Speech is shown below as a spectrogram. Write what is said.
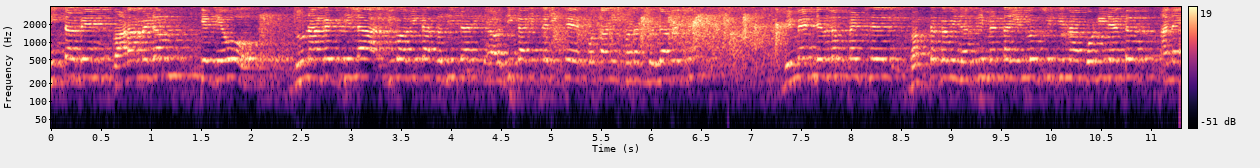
નીતાબેન વાળા મેડમ કે જેઓ જુનાગઢ જિલ્લા યુવા વિકાસ અધિકારી અધિકારી તરીકે પોતાની ફરજ બજાવે છે. વિમેન ડેવલપમેન્ટ સેલ, ભક્ત કવિ નરસિંહ મહેતા યુનિવર્સિટીના કોર્ડિનેટર અને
